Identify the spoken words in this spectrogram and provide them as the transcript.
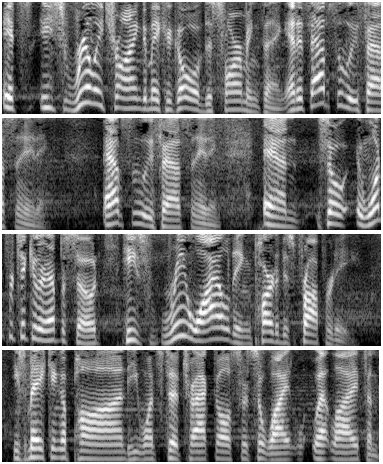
It's, he's really trying to make a go of this farming thing, and it's absolutely fascinating. Absolutely fascinating. And so, in one particular episode, he's rewilding part of his property. He's making a pond. He wants to attract all sorts of white, wet life, and,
